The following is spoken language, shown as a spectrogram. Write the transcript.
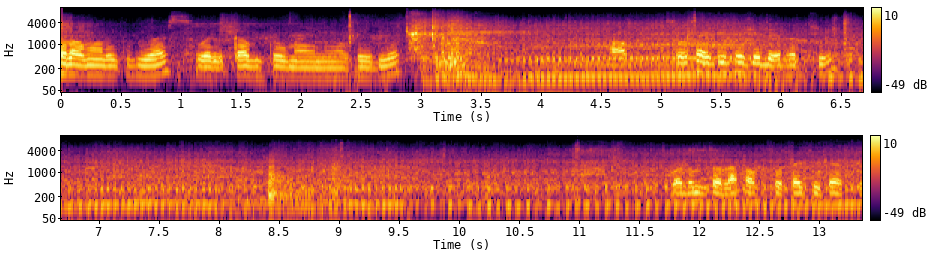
আসসালামু আলাইকুম viewers, welcome to my new video. Haque society থেকে বের হচ্ছি। কদমতলা হক সোসাইটিতে আছি।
